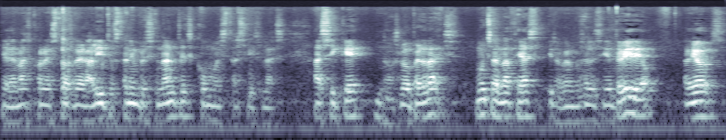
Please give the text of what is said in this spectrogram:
y además con estos regalitos tan impresionantes como estas islas. Así que no os lo perdáis. Muchas gracias y nos vemos en el siguiente vídeo. Adiós.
